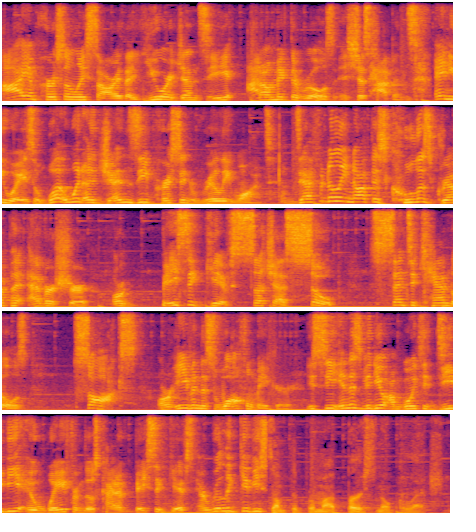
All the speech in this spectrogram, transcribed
I am personally sorry that you are Gen Z. I don't make the rules, it just happens. Anyways, what would a Gen Z person really want? Definitely not this coolest grandpa ever shirt or basic gifts such as soap, scented candles, socks, or even this waffle maker. You see, in this video, I'm going to deviate away from those kind of basic gifts and really give you something from my personal collection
